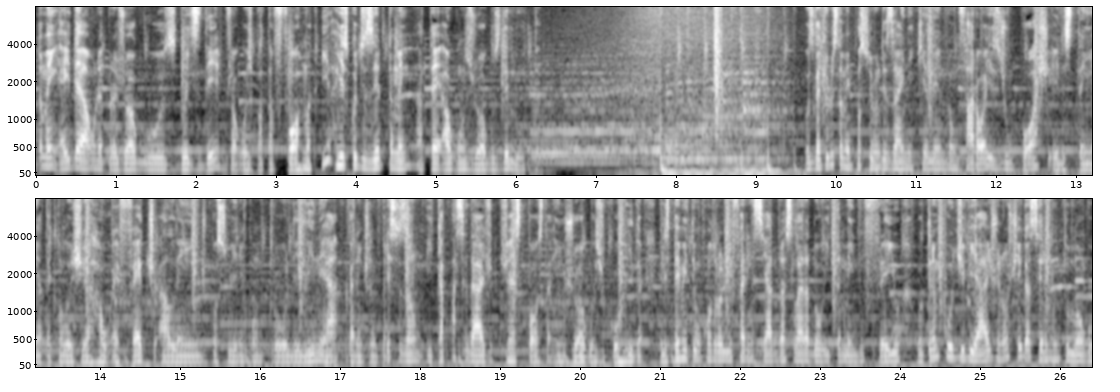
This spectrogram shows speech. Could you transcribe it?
Também é ideal né, para jogos 2D, jogos de plataforma e arrisco dizer também até alguns jogos de luta. Os gatilhos também possuem um design que lembram faróis de um Porsche, eles têm a tecnologia Hall Effect, além de possuírem controle linear, garantindo precisão e capacidade de resposta em jogos de corrida. Eles permitem um controle diferenciado do acelerador e também do freio. O tempo de viagem não chega a ser muito longo,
